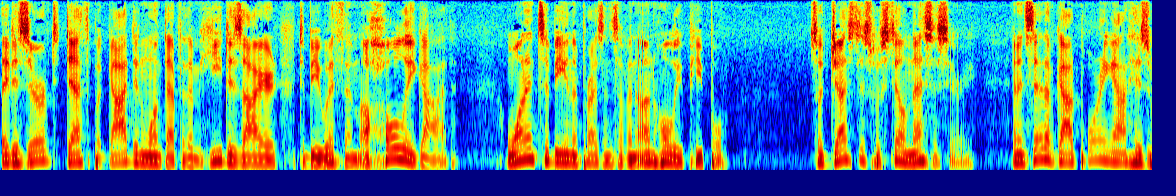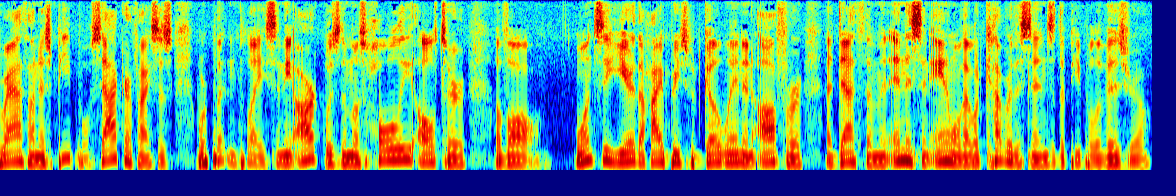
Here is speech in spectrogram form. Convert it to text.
They deserved death, but God didn't want that for them. He desired to be with them. A holy God wanted to be in the presence of an unholy people. So justice was still necessary. And instead of God pouring out his wrath on his people, sacrifices were put in place. And the ark was the most holy altar of all. Once a year, the high priest would go in and offer a death of an innocent animal that would cover the sins of the people of Israel.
